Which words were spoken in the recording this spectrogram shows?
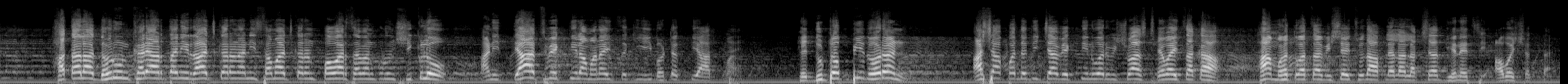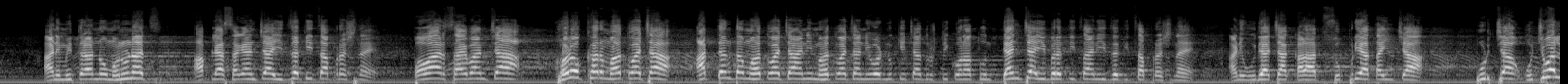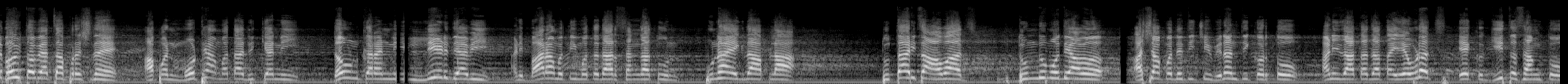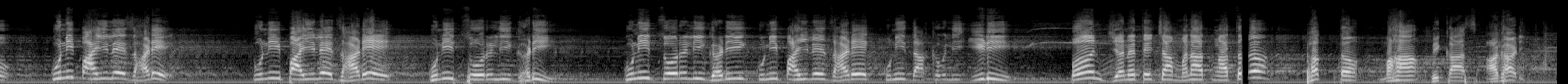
हाताला धरून खऱ्या अर्थाने राजकारण आणि समाजकारण पवार साहेबांकडून शिकलो आणि त्याच व्यक्तीला म्हणायचं की ही भटकती आत्मा आहे. हे दुटप्पी धोरण अशा पद्धतीच्या व्यक्तींवर विश्वास ठेवायचा का? हा महत्त्वाचा विषय सुद्धा आपल्याला लक्षात घेण्याची आवश्यकता आहे. आणि मित्रांनो म्हणूनच आपल्या सगळ्यांच्या इज्जतीचा प्रश्न आहे. पवार साहेबांच्या खरोखर महत्त्वाच्या अत्यंत महत्त्वाच्या आणि महत्त्वाच्या निवडणुकीच्या दृष्टिकोनातून त्यांच्या इब्रतीचा आणि इज्जतीचा प्रश्न आहे. आणि उद्याच्या काळात सुप्रियाताईंच्या पुढच्या उज्ज्वल भवितव्याचा प्रश्न आहे. आपण मोठ्या मताधिक्यांनी दौंडकरांनी लीड द्यावी आणि बारामती मतदारसंघातून पुन्हा एकदा आपला तुतारीचा आवाज दुमदुमो द्यावं अशा पद्धतीची विनंती करतो आणि जाता जाता एवढंच एक गीत सांगतो कुणी पाहिले झाडे? कुणी पाहिले झाडे? कुणी चोरली घडी? कुणी चोरली घडी? कुणी पाहिले झाडे? कुणी दाखवली इडी? पण जनतेच्या मनात मात्र फक्त महाविकास आघाडी.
